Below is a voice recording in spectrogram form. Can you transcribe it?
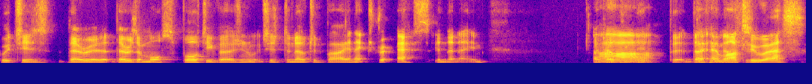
which is there, are, there is a more sporty version, which is denoted by an extra S in the name. I don't Ah, think the that, that, I think that should- MR2S.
